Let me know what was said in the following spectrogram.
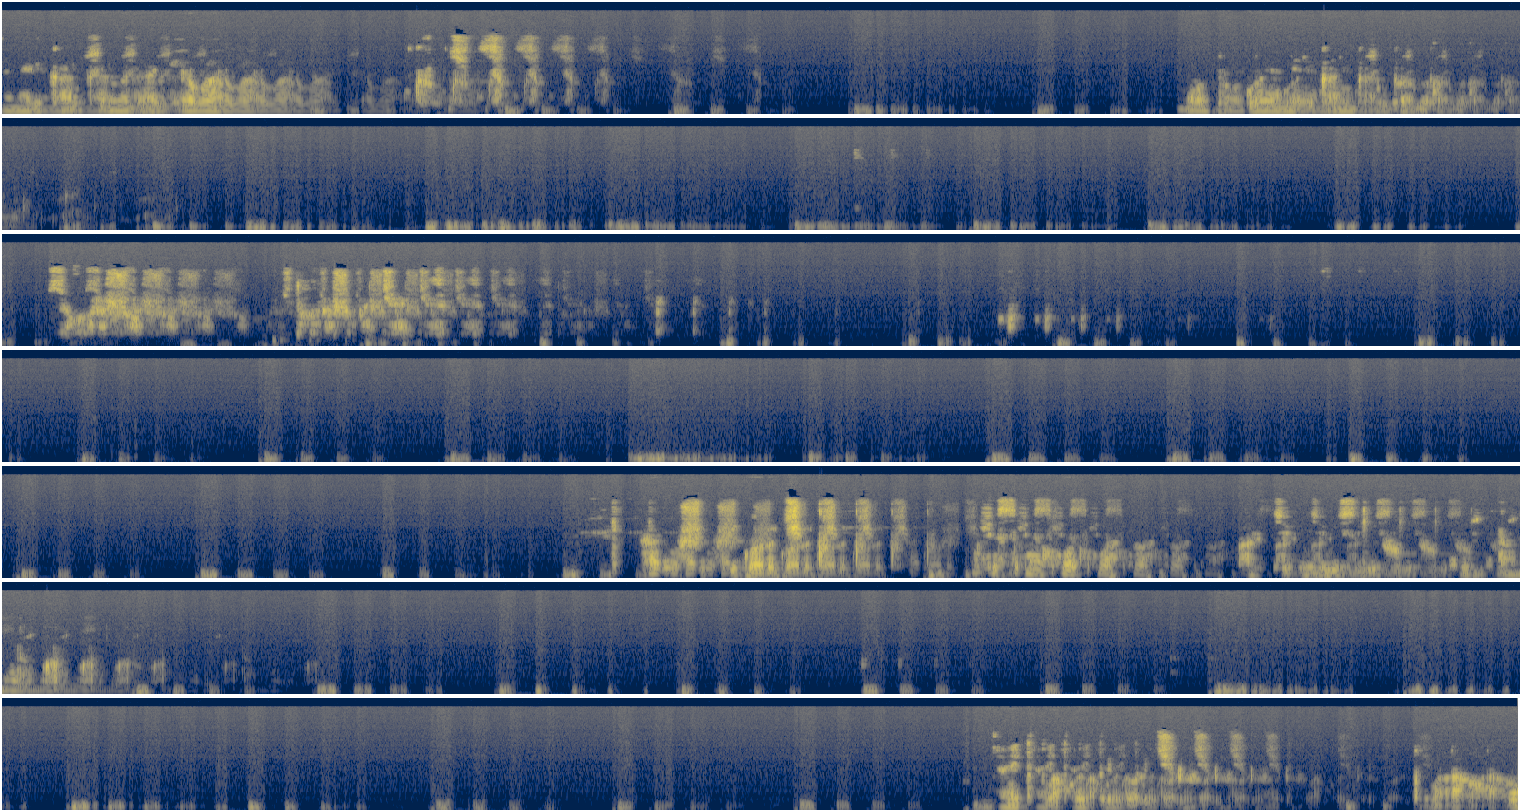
Американцы, Рва, Рва, Рва, Рва. Все хорошо, что хорошо кончается. короче, Сейчас самоход. Артиллерийский А это плохой приборчик.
